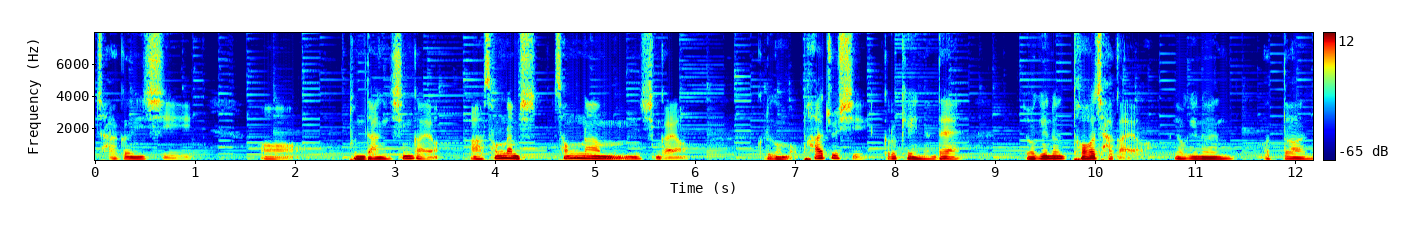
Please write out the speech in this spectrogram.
작은 시, 어, 분당이신가요? 아, 성남시, 성남시인가요? 그리고 뭐 파주시 그렇게 있는데 여기는 더 작아요. 여기는 어떤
